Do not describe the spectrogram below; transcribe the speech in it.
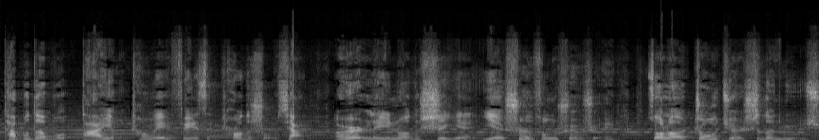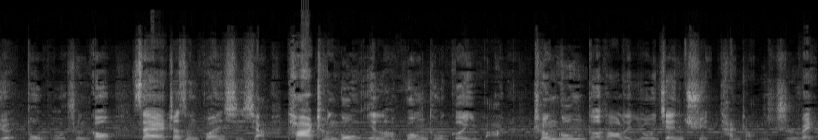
他不得不答应成为肥仔超的手下。而雷诺的事业也顺风顺水，做了周爵士的女婿，步步升高。在这层关系下，他成功阴了光头哥一把，成功得到了油监区探长的职位。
